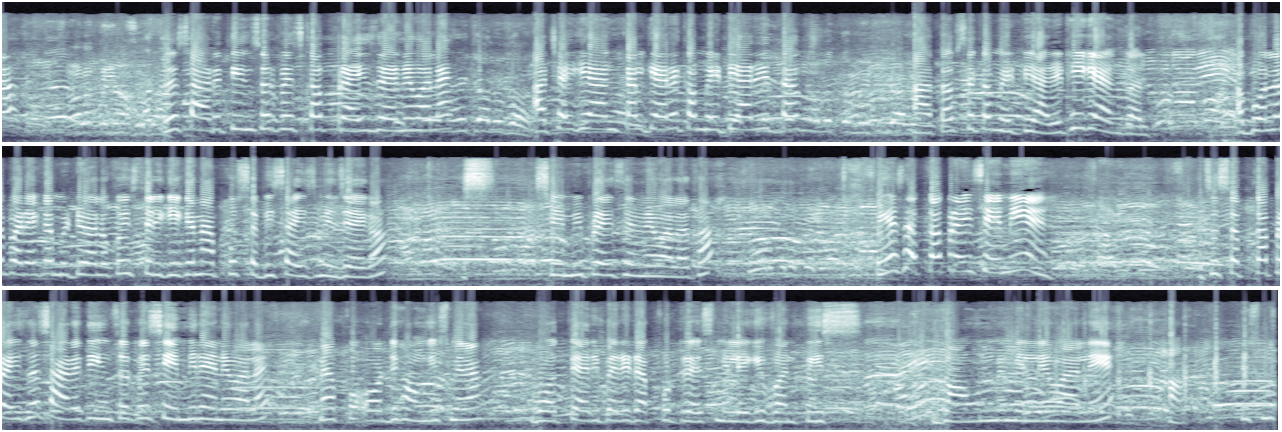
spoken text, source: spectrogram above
रहेगा तो साढ़े तीन सौ रुपये इसका प्राइस रहने वाला है। अच्छा ये अंकल कह रहे कमेटी आ रही है, तब? हाँ तब से कमेटी आ रही ठीक है अंकल अब बोलना पड़ेगा कमेटी वालों को, इस तरीके का ना आपको सभी साइज़ मिल जाएगा। सेम ही प्राइस रहने वाला था। भैया, सबका प्राइस सेम ही है? अच्छा सबका प्राइस ना साढ़े तीन सौ रुपये सेम ही रहने वाला है। मैं आपको और दिखाऊँगी इसमें ना, बहुत प्यारी प्यारी आपको ड्रेस मिलेगी वन पीस गाउन में मिलने वाले हैं हाँ इसमें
